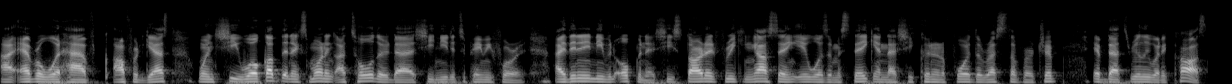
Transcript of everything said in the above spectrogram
I ever would have offered guests. When she woke up the next morning, I told her that she needed to pay me for it. I didn't even open it. She started freaking out, saying it was a mistake and that she couldn't afford the rest of her trip if that's really what it cost.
